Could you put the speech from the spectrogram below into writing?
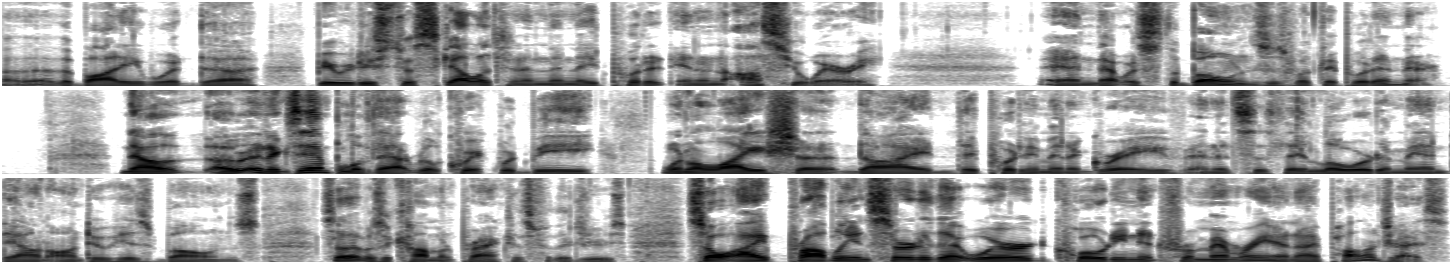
Uh, the body would uh, be reduced to a skeleton, and then they'd put it in an ossuary, and that was the bones, is what they put in there. Now, uh, an example of that, real quick, would be when Elisha died, they put him in a grave, and it says they lowered a man down onto his bones. So that was a common practice for the Jews. So I probably inserted that word, quoting it from memory, and I apologize.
